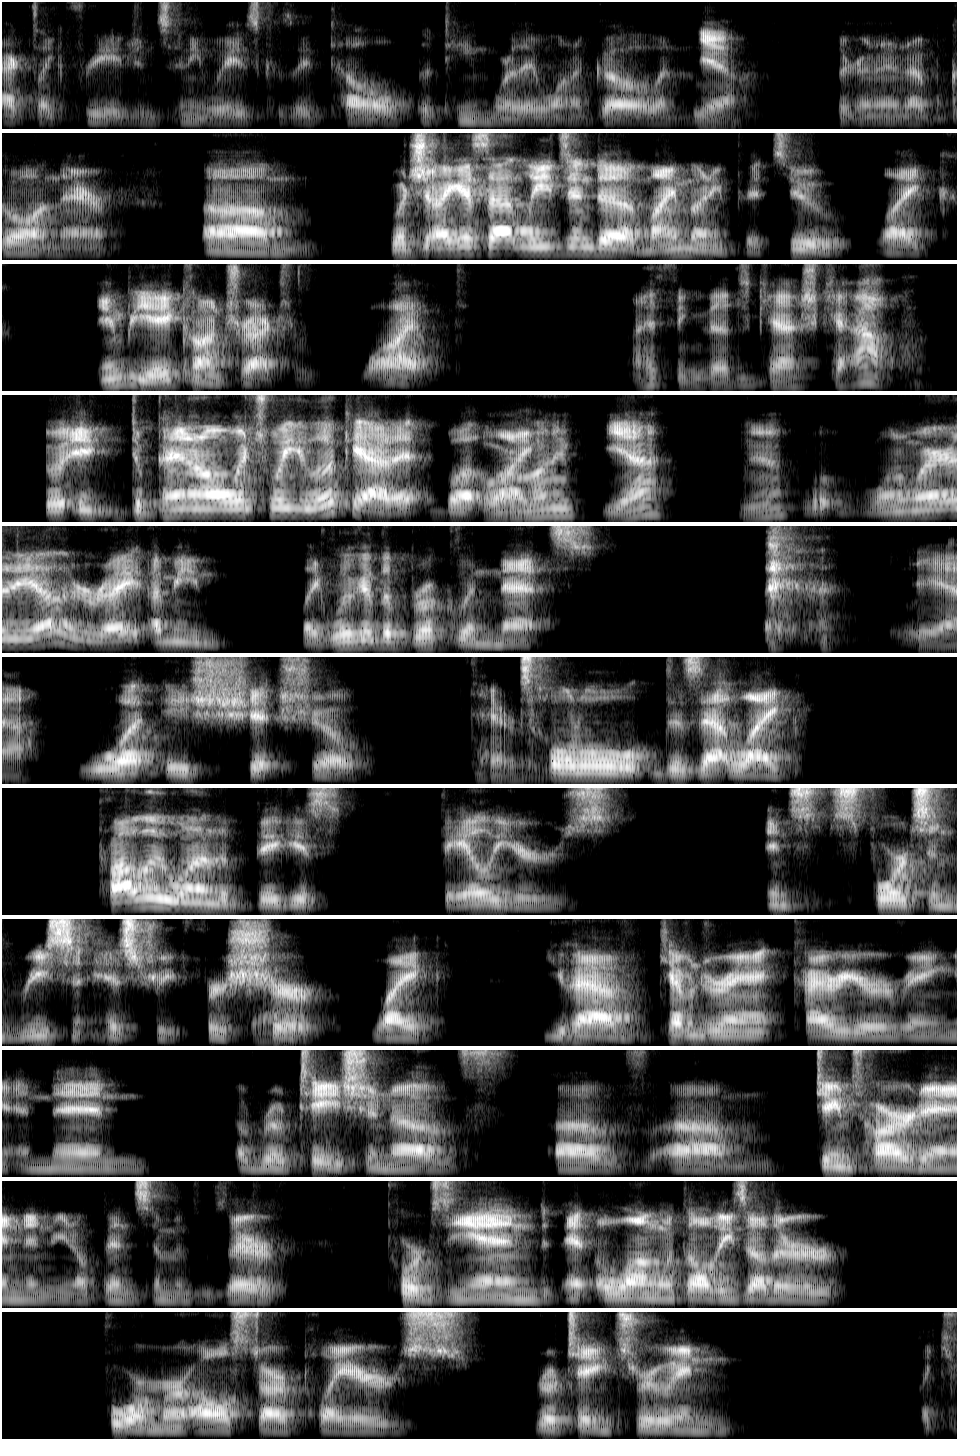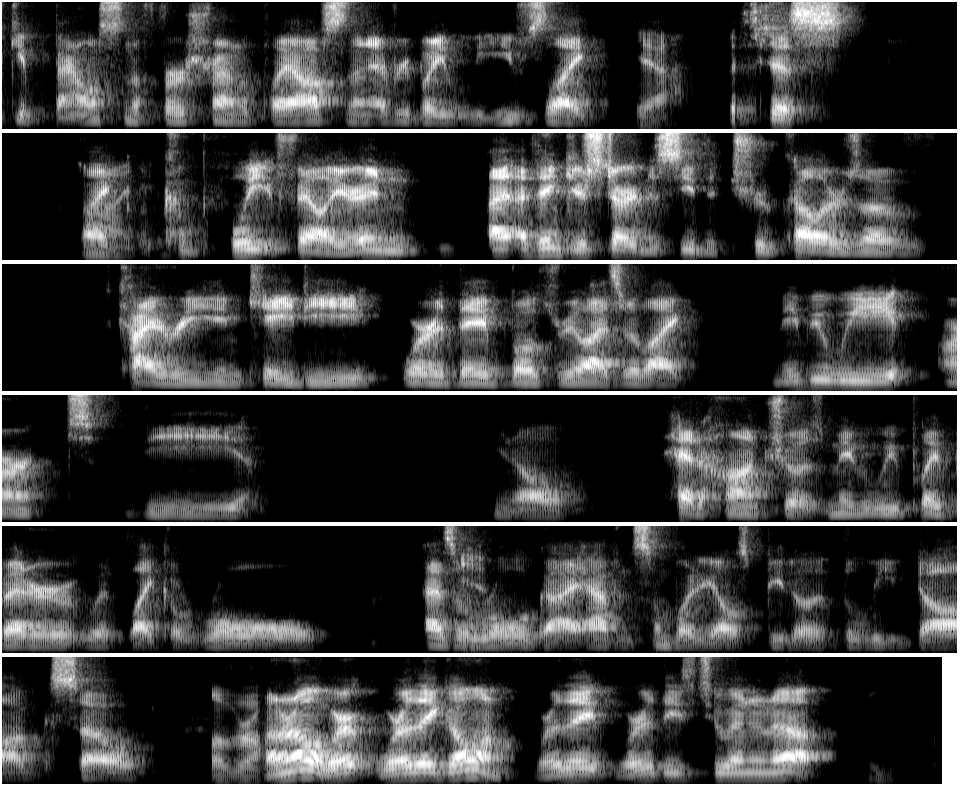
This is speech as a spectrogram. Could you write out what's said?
act like free agents anyways because they tell the team where they want to go and Yeah. they're going to end up going there um which i guess that leads into my money pit too like nba contracts are wild I think that's Mm. cash cow. it depending on which way you look at it but Or like money. Yeah. Yeah. w- one way or the other right i mean like look at the brooklyn nets Yeah. what a shit show Terrible. total does that like probably one of the biggest failures in sports in recent history for sure like you have Kevin Durant, Kyrie Irving, and then a rotation of of um, James Harden and you know Ben Simmons was there towards the end, along with all these other former All Star players rotating through, and like you get bounced in the first round of the playoffs, and then everybody leaves. Like Yeah. it's just like a complete failure. And I, I think you're starting to see the true colors of Kyrie and KD, where they both realize they're like, maybe we aren't the, you know, head honchos. Maybe we play better with like a role as a Yeah. role guy, having somebody else be the, the lead dog. So LeBron. I don't know where where are they going? Where are they where are these two ending up?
